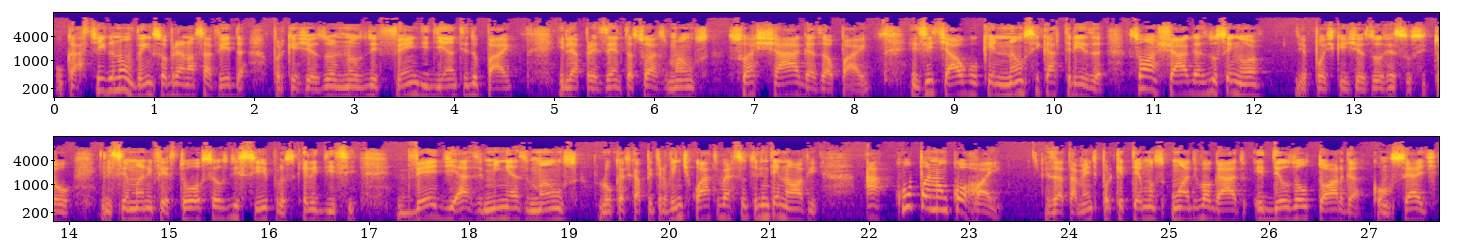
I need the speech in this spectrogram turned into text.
o castigo não vem sobre a nossa vida, porque Jesus nos defende diante do Pai. Ele apresenta suas mãos, suas chagas ao Pai. Existe algo que não cicatriza, são as chagas do Senhor. Depois que Jesus ressuscitou, ele se manifestou aos seus discípulos. Ele disse: Vede as minhas mãos. Lucas capítulo 24, verso 39. A culpa não corrói. exatamente porque temos um advogado e Deus outorga, concede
